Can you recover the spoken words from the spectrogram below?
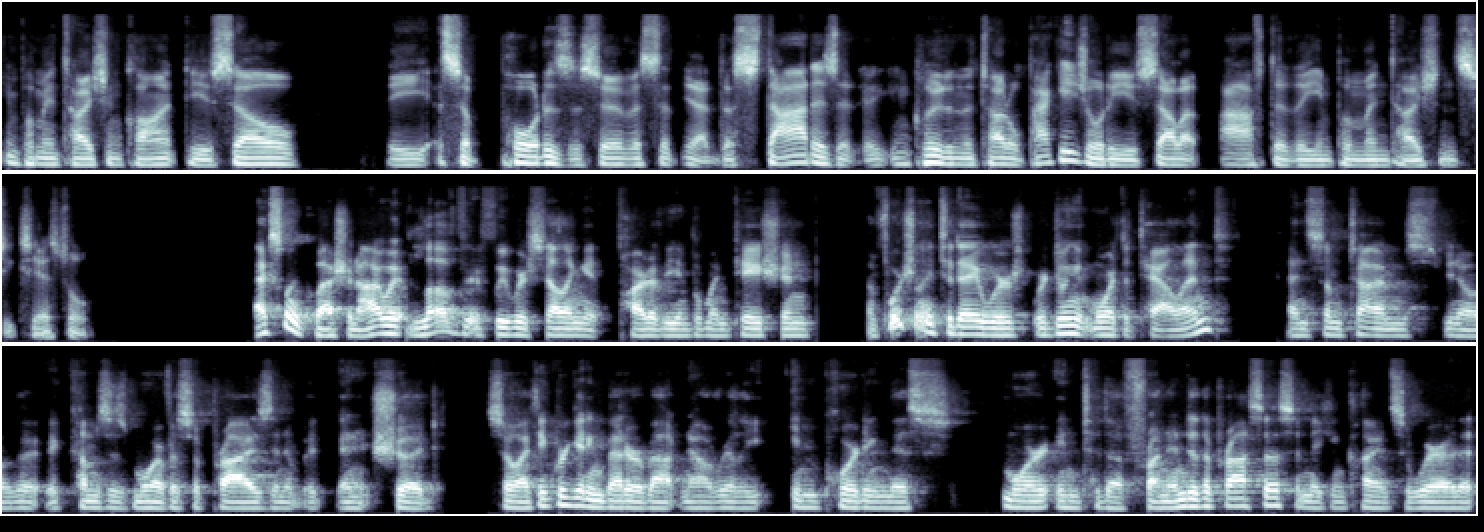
implementation client? Do you sell the support as a service at you know, the start? Is it included in the total package or do you sell it after the implementation is successful? Excellent question. I would love if we were selling it part of the implementation. Unfortunately, today we're we're doing it more at the tail end, and sometimes you know the, it comes as more of a surprise than it than it should. So I think we're getting better about now really importing this more into the front end of the process and making clients aware that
